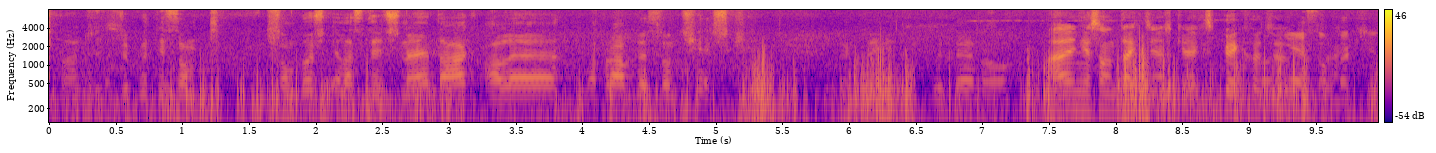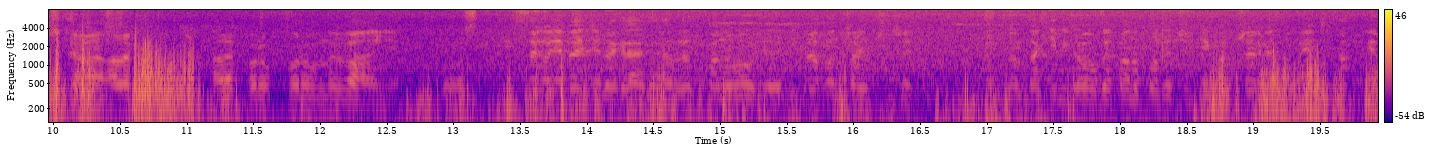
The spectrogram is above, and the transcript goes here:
Zobaczyć. Znaczy płyty są, są dość tak, ale naprawdę są ciężkie. Płytę, no, Ale nie są tak ciężkie jak spiek chociażby. nie są tak ciężkie, ale, ale, porównywalnie. Nic z tego nie będzie nagrane, ale to panu mówię. Mikrofon trzeba im przyczepić. Mam taki mikrofon, mogę panu pożyczyć. Niech pan przerwie, to wyjdzie za dwie.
